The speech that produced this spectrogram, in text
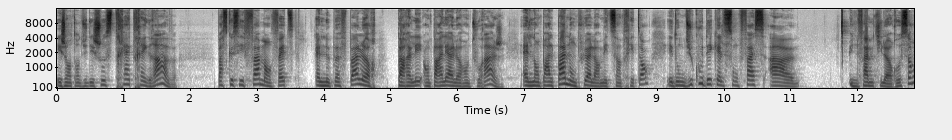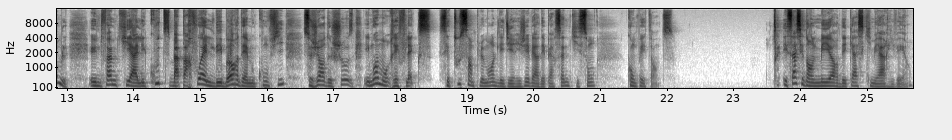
et j'ai entendu des choses très très graves. Parce que ces femmes, en fait, elles ne peuvent pas leur parler, en parler à leur entourage. Elles n'en parlent pas non plus à leur médecin traitant. Et donc, du coup, dès qu'elles sont face à euh, une femme qui leur ressemble et une femme qui est à l'écoute, bah parfois elles débordent et elles me confient ce genre de choses. Et moi, mon réflexe, c'est tout simplement de les diriger vers des personnes qui sont compétente. Et ça, c'est dans le meilleur des cas ce qui m'est arrivé. Hein.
